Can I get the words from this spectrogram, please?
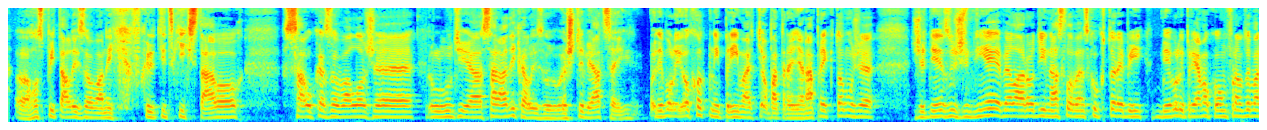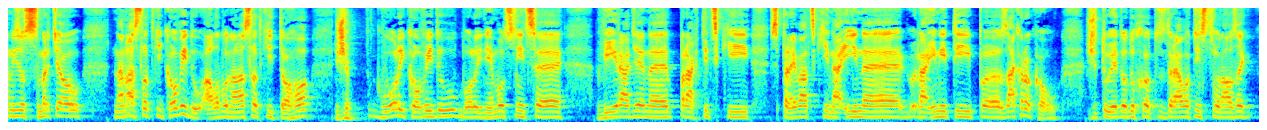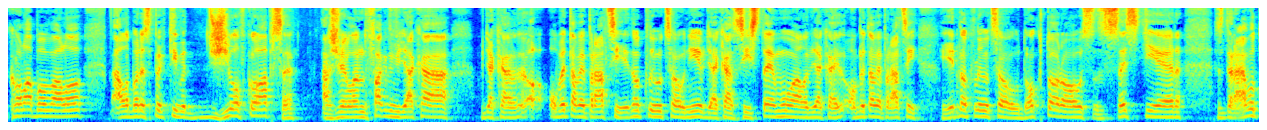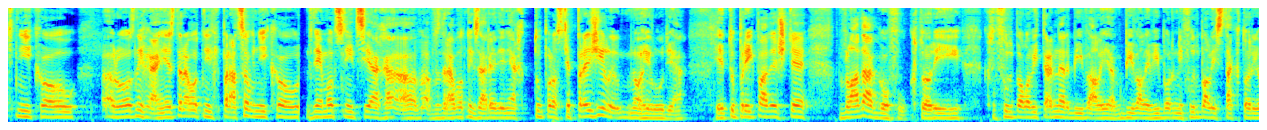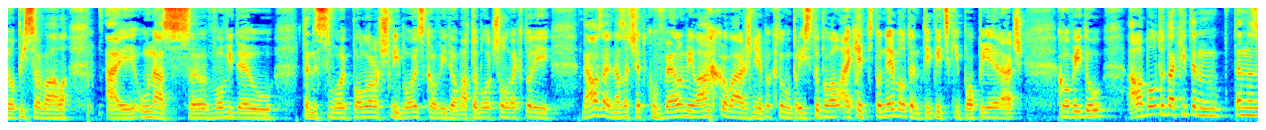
hospitalizovaných v kritických stavoch sa ukazovalo, že ľudia sa radikalizujú ešte viacej. Neboli ochotní príjmať opatrenia, napriek tomu, že, že dnes už nie je veľa rodín na Slovensku, ktoré by neboli priamo konfrontovaní so smrťou na následky covidu alebo na následky toho, že kvôli covidu boli nemocnice vyradené prakticky z prevádzky na, iné, na iný typ e, zákrokov. Že tu jednoducho zdravotníctvo naozaj kolabovalo alebo respektíve žilo v kolapse a že len fakt vďaka, vďaka obetavej práci jednotlivcov, nie vďaka systému, ale vďaka obetavej práci jednotlivcov, doktorov, sestier, zdravotníkov, rôznych aj nezdravotných pracovníkov v nemocniciach a v zdravotných zariadeniach tu proste prežili mnohí ľudia. Je tu prípad ešte Vlada Gofu, ktorý, futbalový tréner bývalý bývalý výborný futbalista, ktorý opisoval aj u nás vo videu ten svoj poloročný boj s covidom. A to bol človek, ktorý naozaj na začiatku veľmi ľahko vážne k tomu pristupoval, aj keď to nebol ten typický popierač covidu, ale bol to taký ten, ten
